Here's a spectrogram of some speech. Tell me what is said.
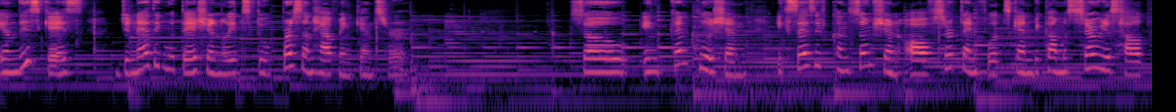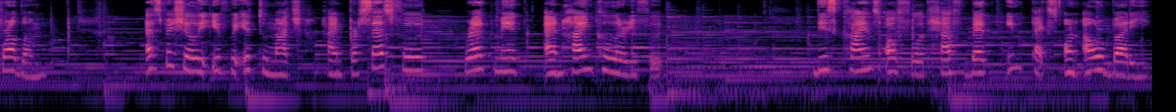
In this case, genetic mutation leads to person having cancer. So, in conclusion, excessive consumption of certain foods can become a serious health problem, especially if we eat too much high processed food, red meat, and high calorie food. These kinds of food have bad impacts on our body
